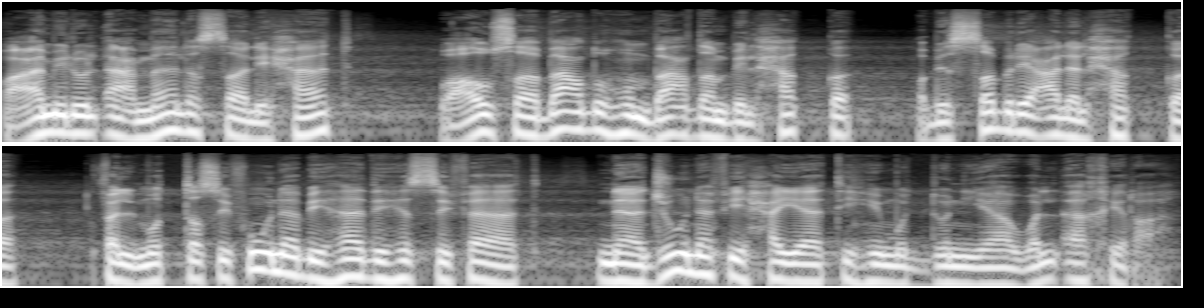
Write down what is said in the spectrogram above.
وعملوا الأعمال الصالحات وأوصى بعضهم بعضا بالحق وبالصبر على الحق فالمتصفون بهذه الصفات ناجون في حياتهم الدنيا والآخرة.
